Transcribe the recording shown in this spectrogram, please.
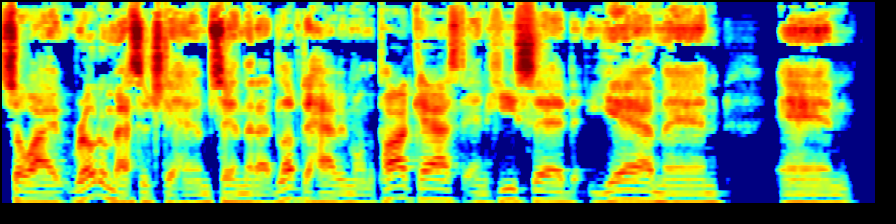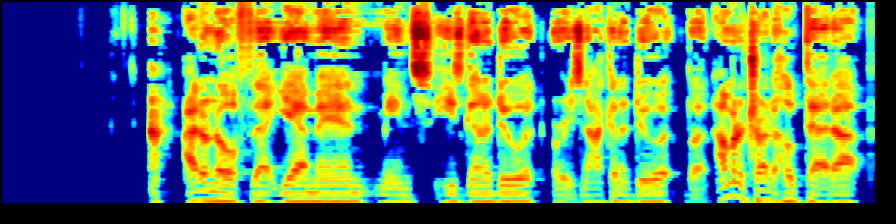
So I wrote a message to him saying that I'd love to have him on the podcast. And he said, yeah, man. And I- don't know if that yeah man means he's going to do it or he's not going to do it, but I'm going to try to hook that up.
